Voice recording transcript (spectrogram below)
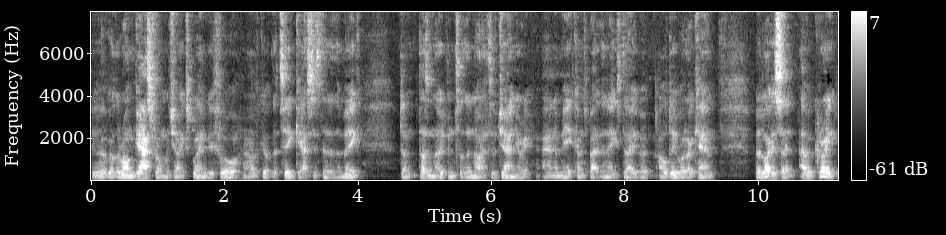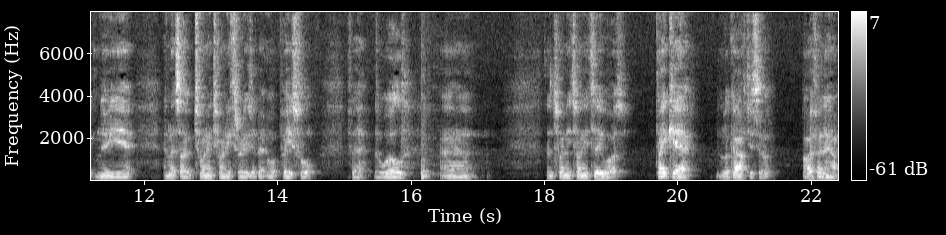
who I've got the wrong gas from, which I explained before. I've got the TIG gas instead of the MIG. Don't, doesn't open till the 9th of January, and EMEA comes back the next day, but I'll do what I can. But like I said, have a great new year, and let's hope 2023 is a bit more peaceful for the world uh, than 2022 was. Take care, look after yourself. Bye for now.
